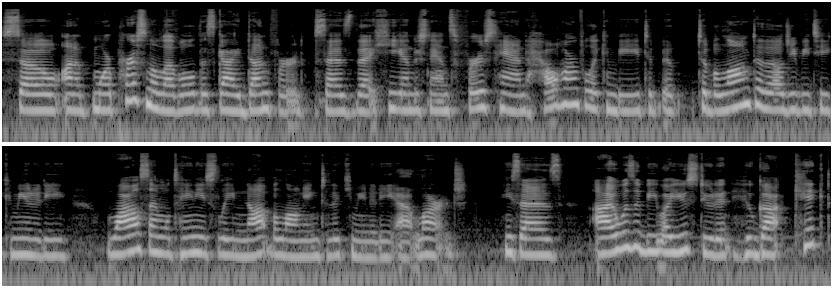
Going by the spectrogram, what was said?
So, on a more personal level, this guy Dunford says that he understands firsthand how harmful it can be to, be, to belong to the LGBT community while simultaneously not belonging to the community at large. He says, I was a BYU student who got kicked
